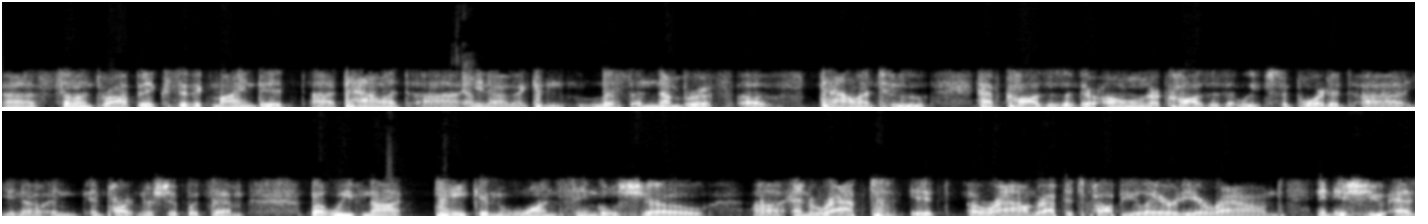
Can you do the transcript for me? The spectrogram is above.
uh, philanthropic, civic-minded uh, talent. Uh, yep. You know, I can list a number of, of talent who have causes of their own or causes that we've supported. Uh, you know, in, in partnership with them, but we've not taken one single show uh, and wrapped it around, wrapped its popularity around an issue as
